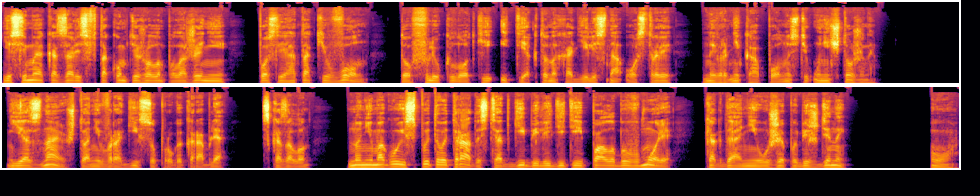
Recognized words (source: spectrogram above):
Если мы оказались в таком тяжелом положении после атаки волн, то флюк лодки и те, кто находились на острове, наверняка полностью уничтожены. Я знаю, что они враги супруга корабля, сказал он, но не могу испытывать радость от гибели детей палубы в море, когда они уже побеждены. О,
